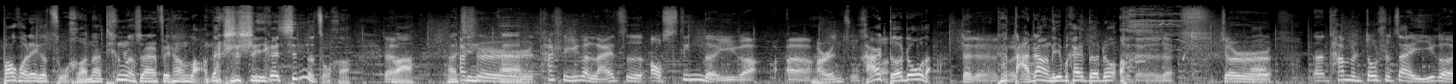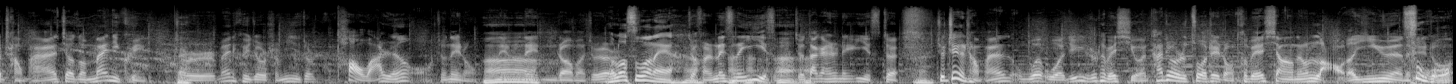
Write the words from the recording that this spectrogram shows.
包括这个组合呢，听着虽然非常老，但是是一个新的组合，对吧？啊，它是它是一个来自奥斯汀的一个呃二人组合，还是德州的？对对对，他打仗离不开德州。对对对对，就是。那他们都是在一个厂牌叫做 Mannequin，就是 Mannequin 就是什么意思？就是套娃人偶，就那种那种那你知道吧？就是俄罗斯的那个，就反正类似那意思吧，就大概是那个意思。对，就这个厂牌，我我就一直特别喜欢，他就是做这种特别像那种老的音乐的复古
